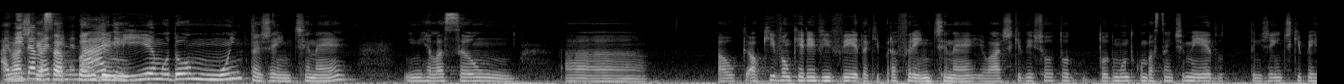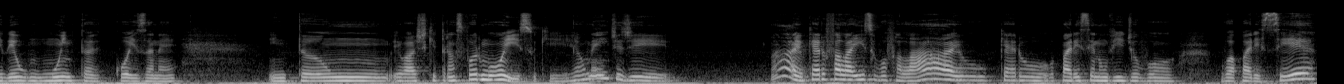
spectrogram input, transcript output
Ali Eu acho que essa pandemia mudou muita gente, né? Em relação a, ao, ao que vão querer viver daqui para frente, né? Eu acho que deixou todo, todo mundo com bastante medo. Tem gente que perdeu muita coisa, né? Então, eu acho que transformou isso, que realmente de ah, eu quero falar isso, eu vou falar, eu quero aparecer num vídeo, eu vou, vou aparecer.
